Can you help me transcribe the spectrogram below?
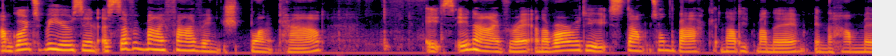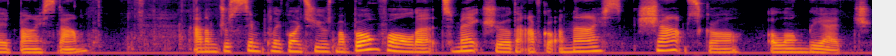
I'm going to be using a 7 by 5 inch blank card. It's in ivory and I've already stamped on the back and added my name in the handmade by stamp. And I'm just simply going to use my bone folder to make sure that I've got a nice sharp score along the edge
